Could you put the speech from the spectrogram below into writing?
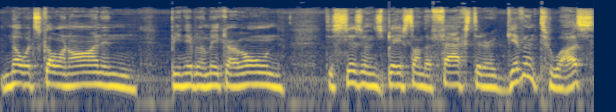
know what's going on and being able to make our own decisions based on the facts that are given to us.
